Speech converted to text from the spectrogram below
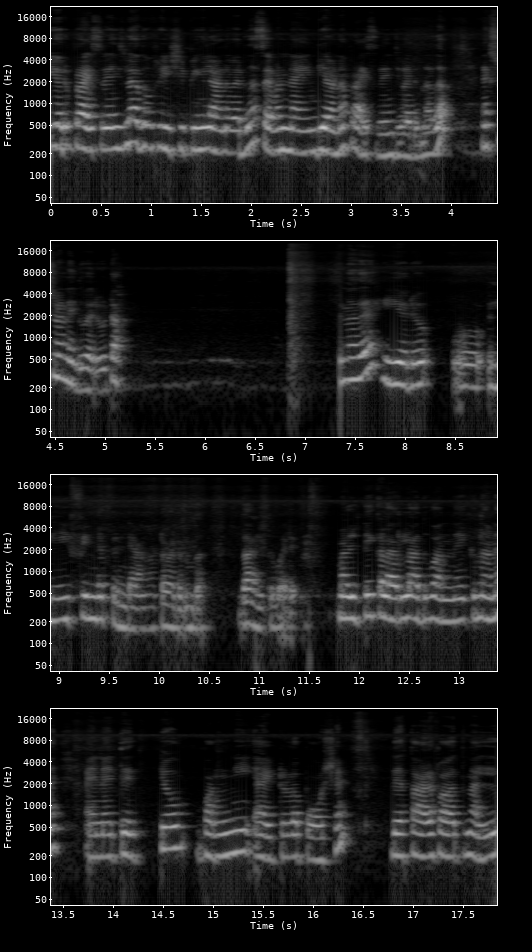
ഈ ഒരു പ്രൈസ് റേഞ്ചിൽ അത് ഫ്രീ ഷിപ്പിങ്ങിലാണ് വരുന്നത്. സെവൻ നയന്റി ആണ് പ്രൈസ് റേഞ്ച് വരുന്നത്. നെക്സ്റ്റ് വൺ ഇത് വരും കേട്ടോ വരുന്നത് ഈ ഒരു ലീഫിന്റെ പ്രിന്റാണ് കേട്ടോ വരുന്നത്. ഇതാ വരും. മൾട്ടി കളറിൽ അത് വന്നേക്കുന്നതാണ്. അതിനകത്ത് ഏറ്റവും ഭംഗി ആയിട്ടുള്ള പോർഷൻ ഇത് താഴെ ഭാഗത്ത് നല്ല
